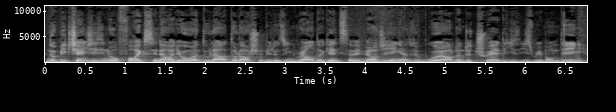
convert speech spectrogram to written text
No big changes in our forex scenario, and dollar, dollar should be losing ground against uh, emerging as the world and the trade is, is, rebounding.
